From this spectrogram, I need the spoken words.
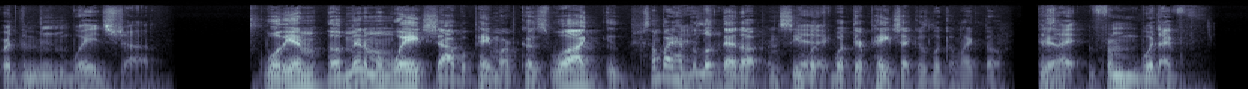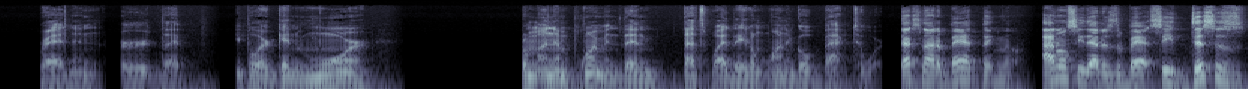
or the minimum wage job? Well, the the minimum wage job would pay more because well, I, somebody have to look that up and see Yeah. what, what their paycheck is looking like though. Yeah, I, from what I've read and heard, that people are getting more from unemployment. Then that's why they don't want to go back to work. that's not a bad thing though. I don't see that as a bad. See, this is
